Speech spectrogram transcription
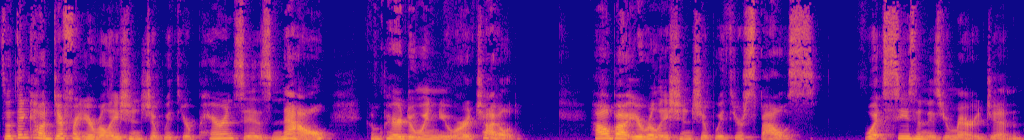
So, think how different your relationship with your parents is now compared to when you were a child. How about your relationship with your spouse? What season is your marriage in?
